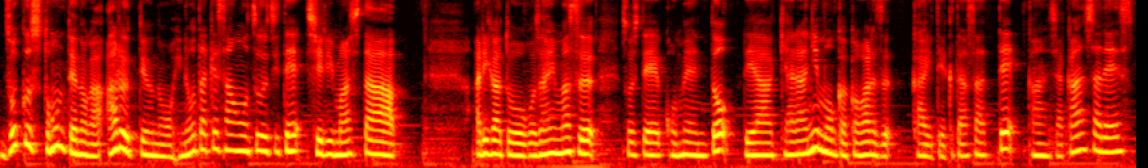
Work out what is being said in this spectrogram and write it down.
続ストンってのがあるっていうのを日野武さんを通じて知りました。ありがとうございます。そしてコメント、レアキャラにもかかわらず書いてくださって感謝感謝です。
